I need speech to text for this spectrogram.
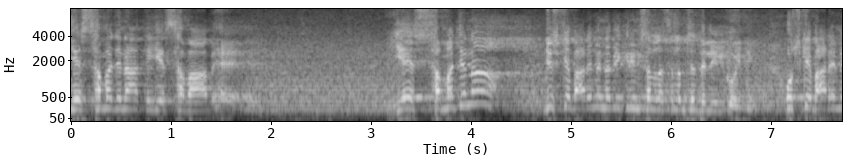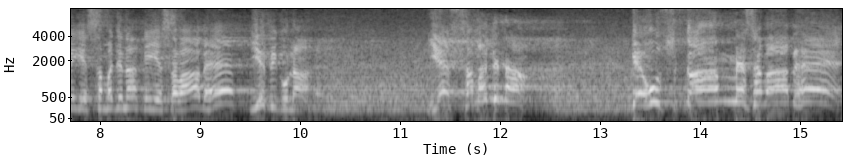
یہ سمجھنا کہ یہ ثواب ہے۔ یہ سمجھنا جس کے بارے میں نبی کریم صلی اللہ علیہ وسلم سے دلیل کوئی نہیں۔ اس کے بارے میں یہ سمجھنا کہ یہ ثواب ہے، یہ بھی گناہ ہے۔ یہ سمجھنا کہ اس کام میں ثواب ہے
